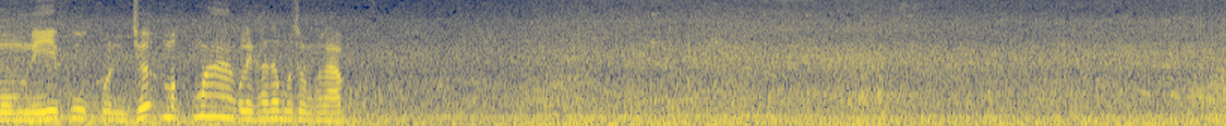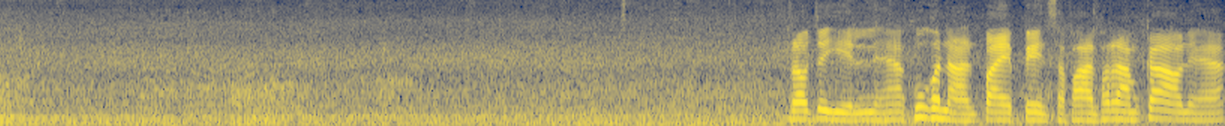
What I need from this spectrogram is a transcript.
มุมนี้ผู้คนเยอะมาก ๆ เลยครับท่านผู้ชมครับเราจะเห็นนะฮะคู่ขนานไปเป็นสะพานพระรามเก้าเนี่ยฮะ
